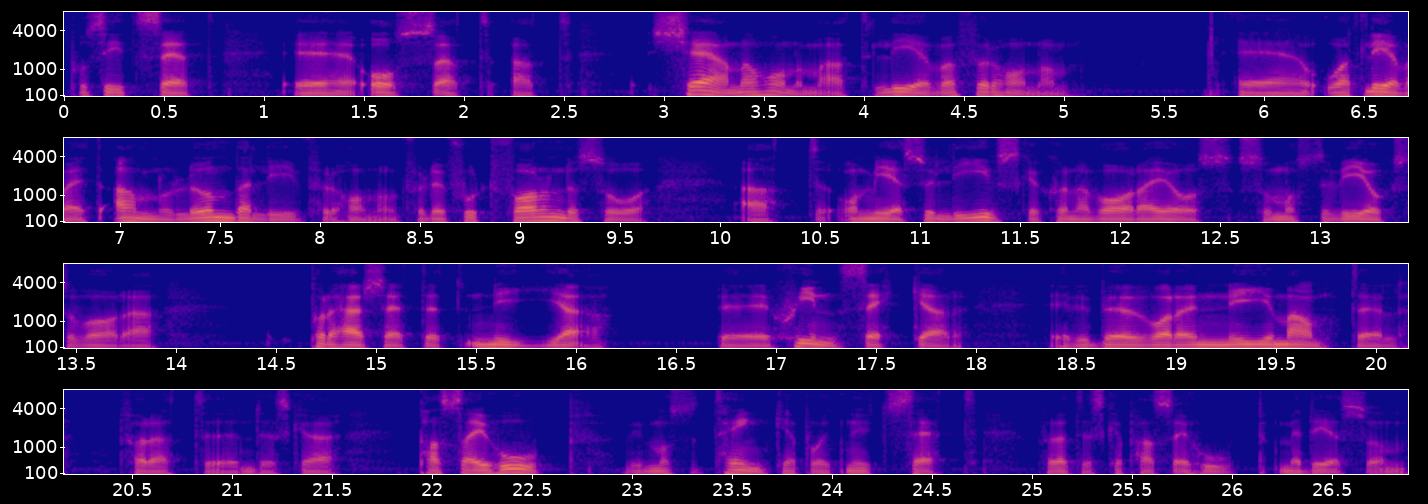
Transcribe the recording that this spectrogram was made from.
på sitt sätt eh, oss att, att tjäna honom, att leva för honom eh, och att leva ett annorlunda liv för honom. För det är fortfarande så att om Jesu liv ska kunna vara i oss så måste vi också vara på det här sättet nya eh, skinnsäckar. Eh, vi behöver vara en ny mantel för att eh, det ska passa ihop. Vi måste tänka på ett nytt sätt för att det ska passa ihop med det som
